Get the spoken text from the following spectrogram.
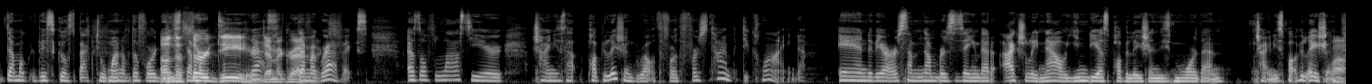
demo- this goes back to one of the four Ds. Oh, the demo- third D here, yes, demographics. Demographics. As of last year, Chinese population growth for the first time declined. And there are some numbers saying that actually now India's population is more than Chinese population. Wow.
